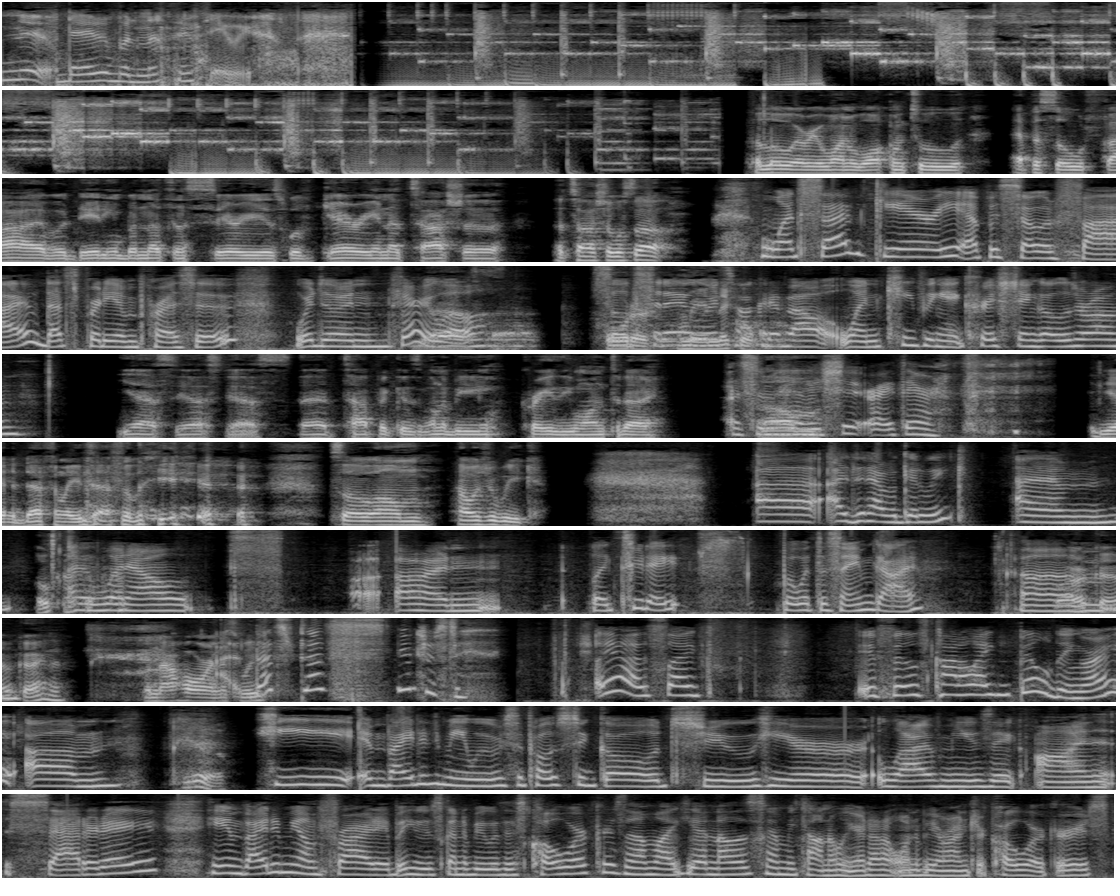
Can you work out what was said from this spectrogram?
No, dating but nothing serious. Hello, everyone. Welcome to episode five of Dating But Nothing Serious with Gary and Natasha. Natasha, what's up? What's up, Gary? Episode five. That's pretty impressive. We're doing very Yes. well. So today I mean, we're nickel. talking about when keeping it Christian goes wrong. Yes, yes, yes. That topic is going to be crazy one today. That's some Um, heavy shit right there. Yeah, definitely, definitely. so, um, how was your week? Uh, I did have a good week. Um, Okay. I went out uh, on like two dates, but with the same guy. Um, okay, okay. But not whoring this week. That's that's interesting. Yeah, it's like it feels kind of like building, right? Um, Yeah. he invited me. We were supposed to go to hear live music on Saturday. He invited me on Friday, but he was going to be with his coworkers, and I'm like, yeah, no, that's going to be kind of weird. I don't want to be around your coworkers.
